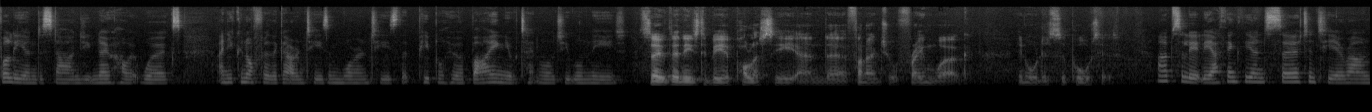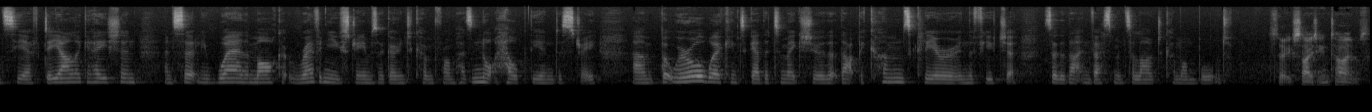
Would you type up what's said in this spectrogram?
fully understand, you know how it works, and you can offer the guarantees and warranties that people who are buying your technology will need. So there needs to be a policy and a financial framework in order to support it. Absolutely. I think the uncertainty around CFD allocation and certainly where the market revenue streams are going to come from has not helped the industry. Um, but we're all working together to make sure that that becomes clearer in the future so that that investment's allowed to come on board. So exciting times.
